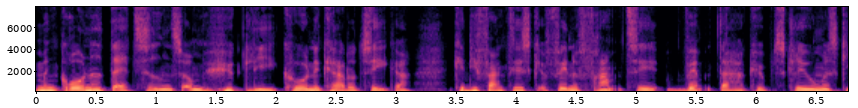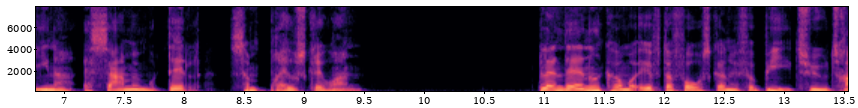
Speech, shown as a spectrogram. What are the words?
Men grundet datidens omhyggelige kundekartoteker, kan de faktisk finde frem til, hvem der har købt skrivemaskiner af samme model som brevskriveren. Blandt andet kommer efterforskerne forbi 20-30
